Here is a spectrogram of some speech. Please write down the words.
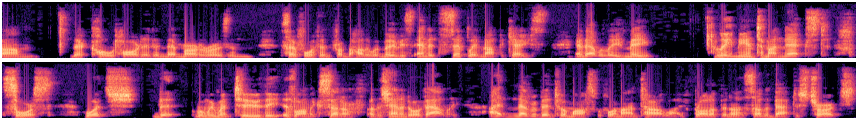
um, they're cold-hearted and they're murderers and so forth and from the Hollywood movies and it's simply not the case and that would lead me lead me into my next source which that when we went to the Islamic Center of the Shenandoah Valley I had never been to a mosque before in my entire life brought up in a Southern Baptist church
